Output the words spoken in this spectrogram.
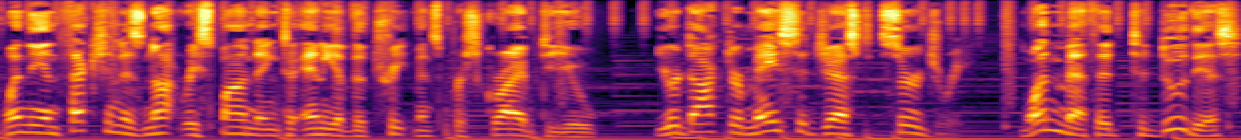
When the infection is not responding to any of the treatments prescribed to you, your doctor may suggest surgery. One method to do this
